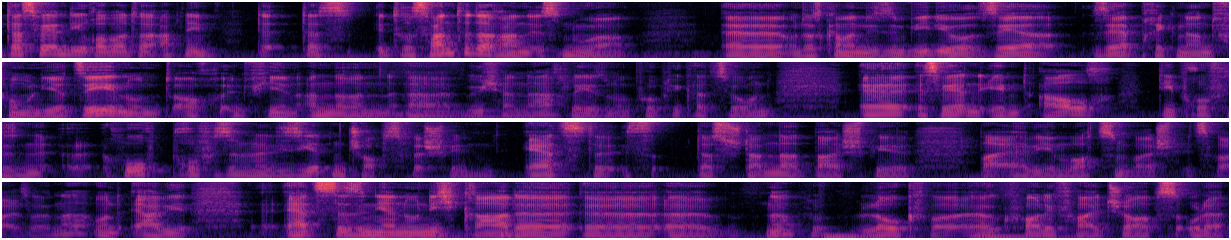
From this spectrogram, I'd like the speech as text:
das werden die Roboter abnehmen. D- Das Interessante daran ist nur, äh, und das kann man in diesem Video sehr, sehr prägnant formuliert sehen und auch in vielen anderen äh, Büchern nachlesen und Publikationen, äh, es werden eben auch die profession hochprofessionalisierten Jobs verschwinden. Ärzte ist das Standardbeispiel bei IBM Watson beispielsweise. Ne? Und IB Ärzte sind ja nun nicht gerade äh, äh, ne, low äh, qualified Jobs oder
